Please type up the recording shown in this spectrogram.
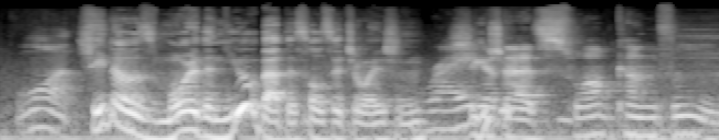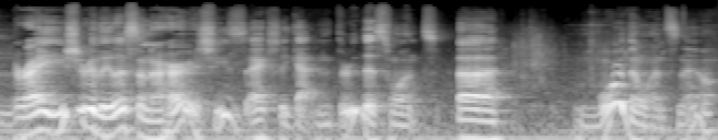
wants. she knows more than you about this whole situation, Right? She got that swamp kung fu. right? You should really listen to her. She's actually gotten through this once, uh, more than once now.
